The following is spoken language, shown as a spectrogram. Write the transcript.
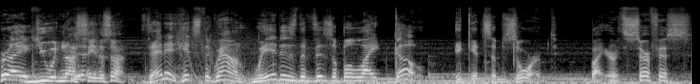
Right. you would not see the sun. Then it hits the ground. Where does the visible light go? It gets absorbed by Earth's surface.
